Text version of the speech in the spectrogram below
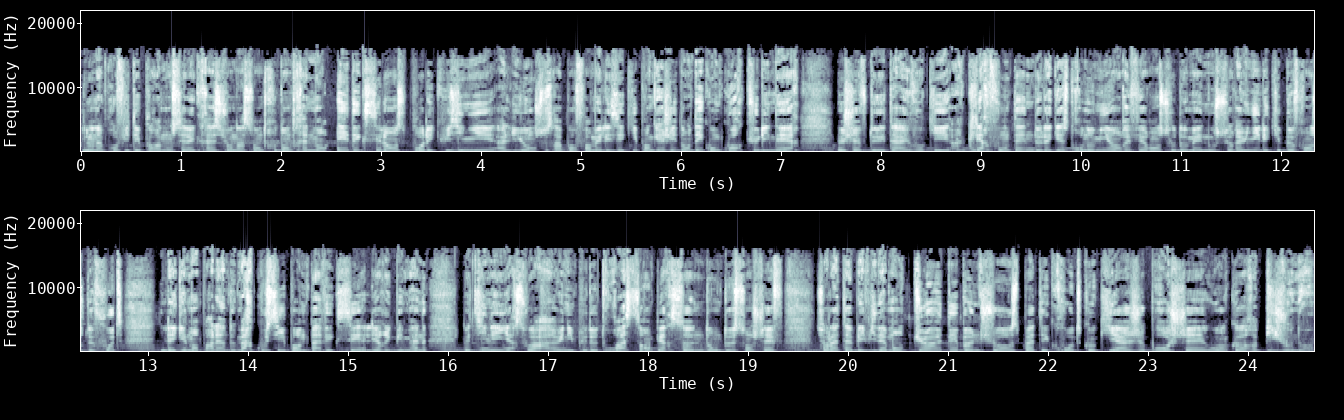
Il en a profité pour annoncer la création d'un centre d'entraînement et d'excellence pour les cuisiniers à Lyon. Ce sera pour former les équipes engagées dans des concours culinaires. Le chef de l'État a évoqué un Clairefontaine de la gastronomie en référence au domaine où se réunit l'équipe de France de foot. Il a également parlé de Marcoussis pour ne pas vexer les rugbymen. Le dîner hier soir a réuni plus de 300 personnes dont 200 chefs. Sur la table évidemment que des bonnes choses, pâté croûte, coquillages, brochets ou encore pigeonneaux.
